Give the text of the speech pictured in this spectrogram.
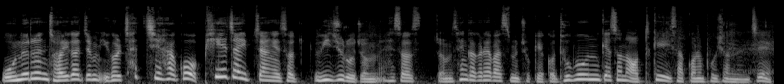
오늘은 저희가 좀 이걸 차치하고 피해자 입장에서 위주로 좀 해서 좀 생각을 해봤으면 좋겠고 두 분께서는 어떻게 이 사건을 보셨는지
